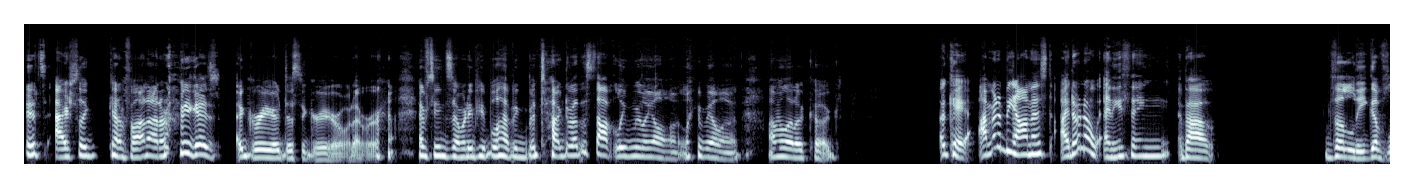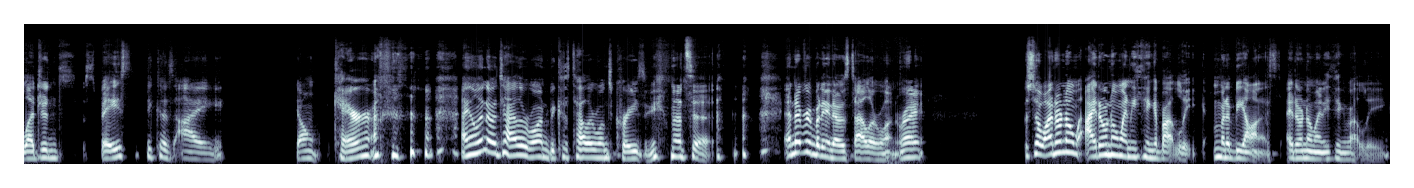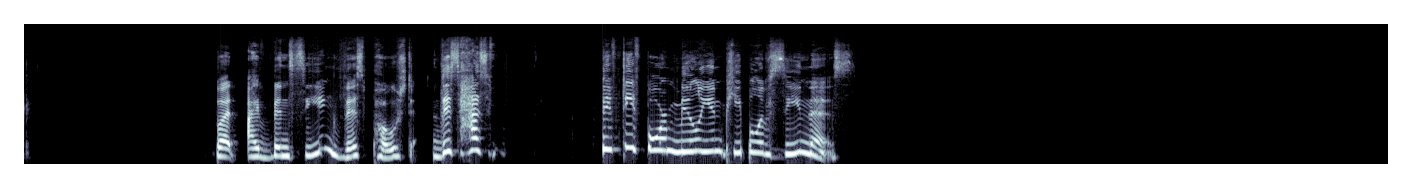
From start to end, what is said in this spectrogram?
It's actually kind of fun. I don't know if you guys agree or disagree or whatever. I've seen so many people having been talked about this. Stop, leave me alone. Leave me alone. I'm a little cooked. Okay, I'm going to be honest. I don't know anything about the League of Legends space because I don't care. I only know Tyler1 because Tyler1's crazy. That's it. and everybody knows Tyler1, right? So I don't know. I don't know anything about League. I'm going to be honest. I don't know anything about League. But I've been seeing this post. This has 54 million people have seen this.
